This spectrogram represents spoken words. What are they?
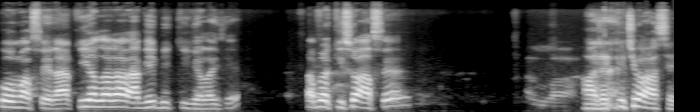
কম আছে। রাখি ওলারা আগেই বিক্রি গেলাইছে তারপরে কিছু আছে আচ্ছা কিছু আছে।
